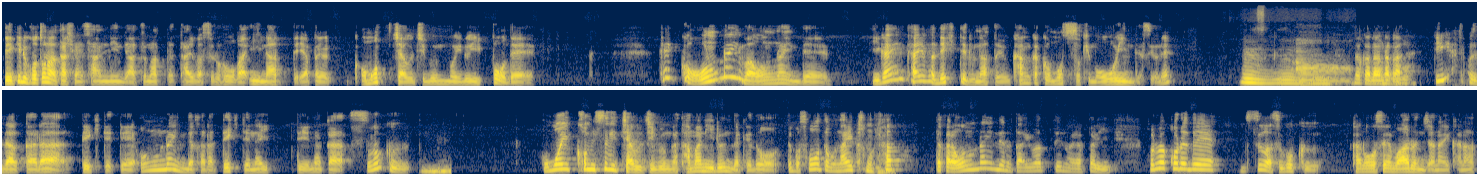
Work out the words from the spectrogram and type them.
できることなら確かに3人で集まって対話する方がいいなってやっぱり思っちゃう自分もいる一方で、結構オンラインはオンラインで、意外に対話できてるなという感覚を持つ時も多いんですよね。うんうんだからなんかリアルだからできてて、オンラインだからできてないって、なんかすごく思い込みすぎちゃう自分がたまにいるんだけど、でもそうでもないかもな。だからオンラインでの対話っていうのはやっぱり、これはこれで実はすごく可能性もあるんじゃないかなっ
